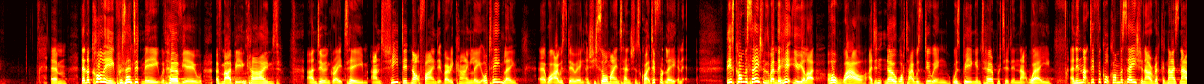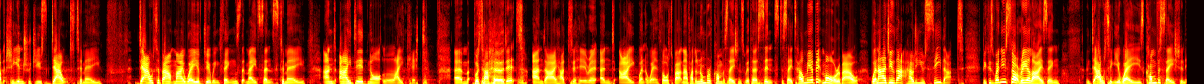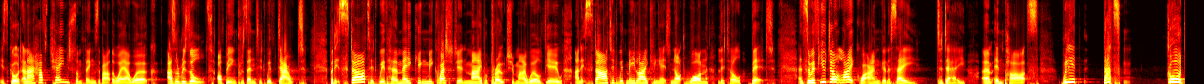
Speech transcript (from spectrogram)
Um, then a colleague presented me with her view of my being kind and doing great team, and she did not find it very kindly or teamly. Uh, what I was doing, and she saw my intentions quite differently. And these conversations, when they hit you, you're like, oh, wow, I didn't know what I was doing was being interpreted in that way. And in that difficult conversation, I recognize now that she introduced doubt to me doubt about my way of doing things that made sense to me, and I did not like it. Um, but I heard it and I had to hear it, and I went away and thought about it. And I've had a number of conversations with her since to say, Tell me a bit more about when I do that, how do you see that? Because when you start realizing, and doubting your ways, conversation is good. And I have changed some things about the way I work as a result of being presented with doubt. But it started with her making me question my approach and my worldview, and it started with me liking it, not one little bit. And so, if you don't like what I'm going to say today um, in parts, will you? That's good.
